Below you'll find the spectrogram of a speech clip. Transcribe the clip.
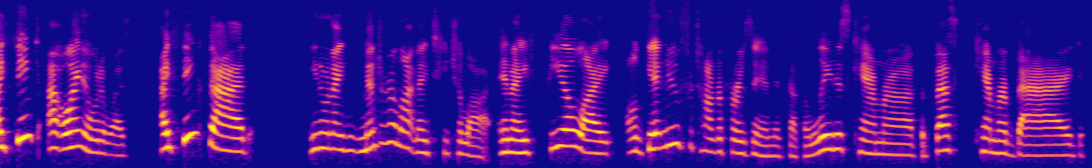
I think, oh, I know what it was. I think that you know, and I mentor a lot and I teach a lot. And I feel like I'll get new photographers in. They've got the latest camera, the best camera bag,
